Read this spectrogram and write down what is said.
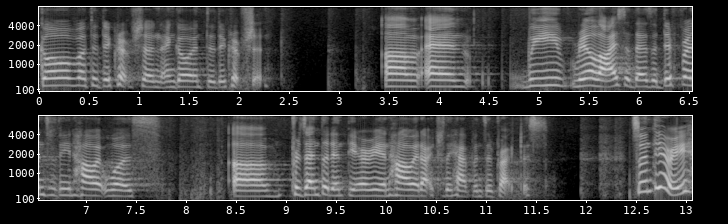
go over to decryption and go into decryption? Um, and we realized that there's a difference between how it was uh, presented in theory and how it actually happens in practice. So in theory,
